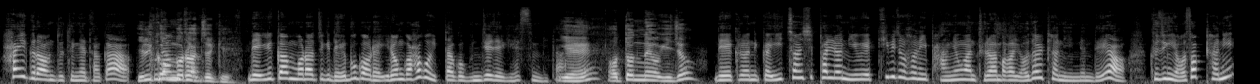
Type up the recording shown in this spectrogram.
하이그라운드 등에다가 일감 몰아주기. 네, 일감 몰아주기 네 내부 거래 이런 거 하고 있다고 문제 제기했습니다. 예. 어떤 내용이죠? 네, 그러니까 2018년 이후에 TV조선이 방영한 드라마가 8편이 있는데요. 그중에 6편이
